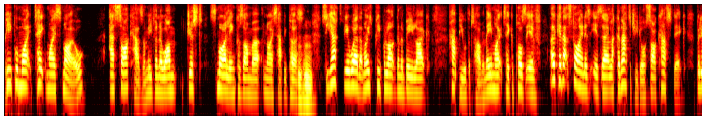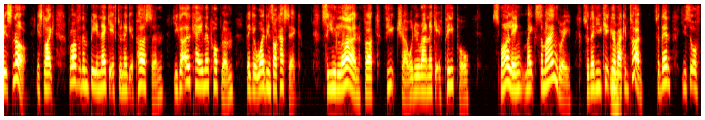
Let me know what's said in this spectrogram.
people might take my smile as sarcasm, even though I'm just smiling because I'm a nice, happy person. Mm-hmm. So you have to be aware that most people aren't going to be like happy all the time, and they might take a positive, okay, that's fine, as is uh, like an attitude or sarcastic, but it's not. It's like rather than being negative to a negative person, you go, okay, no problem. They go, why being sarcastic? So you learn for future when you're around negative people, smiling makes them angry. So then you keep going mm. back in time. So then you sort of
